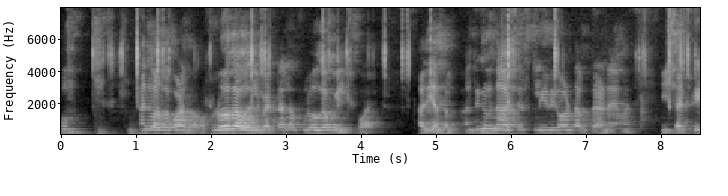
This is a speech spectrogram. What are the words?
ఉఫ్ అని వదలకూడదు. ఒక ఫ్లోగా వదిలిపెట్టాలి ఒక ఫ్లోగా పీల్చుకోవాలి. అది అసలు. అందుకే నాట్యస్ క్లియర్గా ఉండాలి ప్రాణాయామం. ఈ షట్కి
